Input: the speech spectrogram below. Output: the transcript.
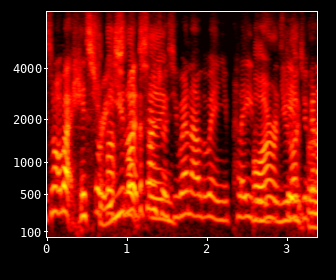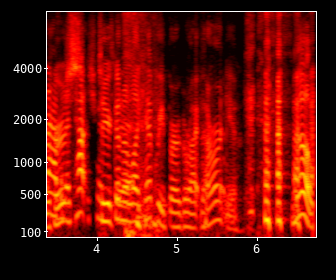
It's not about history. that's you like like the franchise. You went out of the way and you played. Oh, all Aaron, these you games. like You're gonna have an burgers, attachment. so you're going to like every burger out there, aren't you? No,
